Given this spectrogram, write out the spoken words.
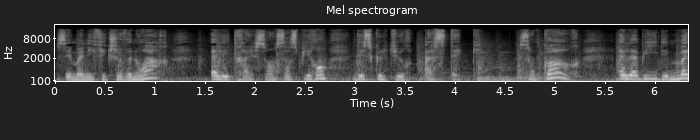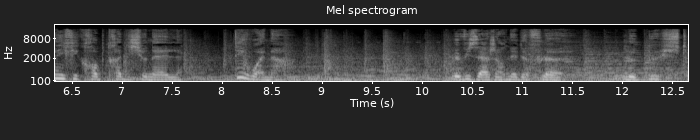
Ses magnifiques cheveux noirs, elle les tresse en s'inspirant des sculptures aztèques. Son corps, elle habille des magnifiques robes traditionnelles, Tehuana. Le visage orné de fleurs, le buste,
